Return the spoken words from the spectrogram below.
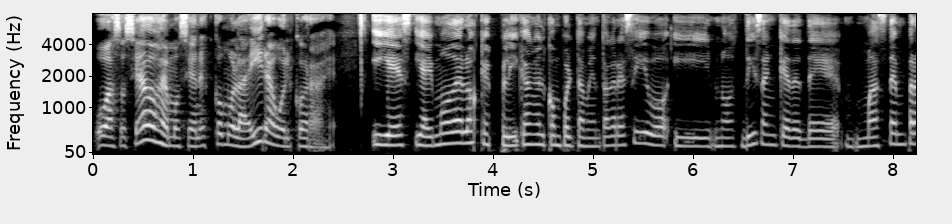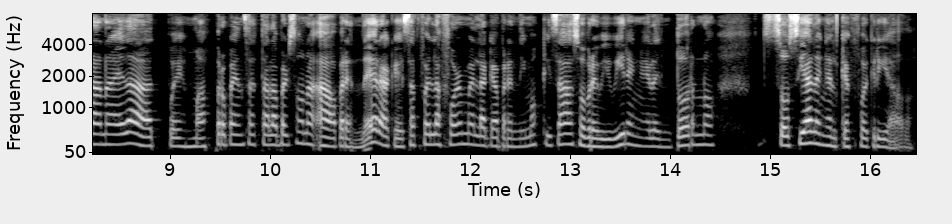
o asociados a emociones como la ira o el coraje. Y es, y hay modelos que explican el comportamiento agresivo y nos dicen que desde más temprana edad, pues más propensa está la persona a aprender, a que esa fue la forma en la que aprendimos quizás a sobrevivir en el entorno social en el que fue criado.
